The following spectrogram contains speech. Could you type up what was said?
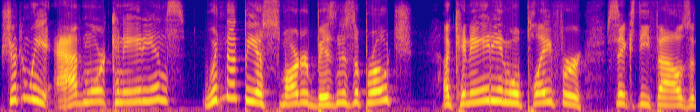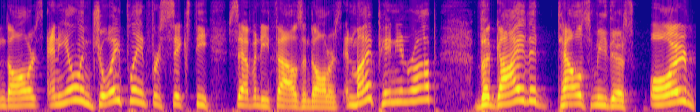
Shouldn't we add more Canadians? Wouldn't that be a smarter business approach? A Canadian will play for $60,000 and he'll enjoy playing for $60,000, $70,000. In my opinion, Rob, the guy that tells me this, I'm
